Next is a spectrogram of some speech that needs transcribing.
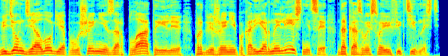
ведем диалоги о повышении зарплаты или продвижении по карьерной лестнице, доказывая свою эффективность.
